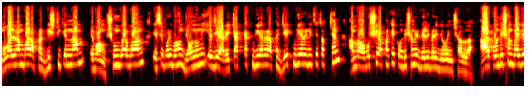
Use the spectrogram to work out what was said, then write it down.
মোবাইল নাম্বার আপনার ডিস্ট্রিক্টের নাম এবং সুন্দরবন, এসে পরিবহন, জননী এজিআর এই চারটা কুরিয়ারের আপনি যে কুরিয়ারে নিতে চাচ্ছেন, আমরা অবশ্যই আপনাকে কন্ডিশনে ডেলিভারি দেবো ইনশাল্লাহ আর কন্ডিশন বাইরে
